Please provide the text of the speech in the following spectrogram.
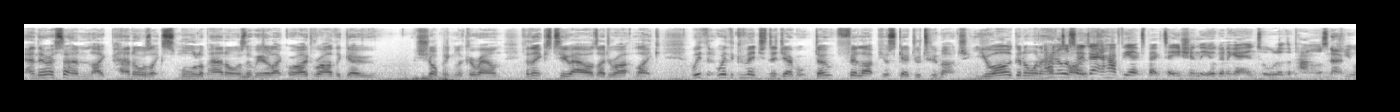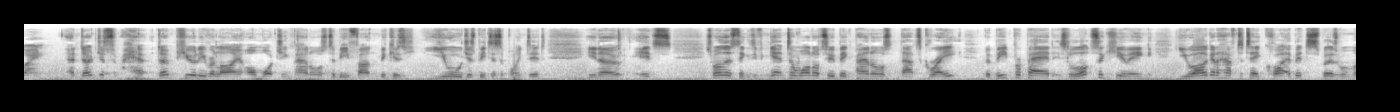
and there are certain like panels, like smaller panels, that we were like, well, I'd rather go shopping, look around for the next two hours. I'd rather like with with the conventions in general, don't fill up your schedule too much. You are going to want to have And also, time. don't have the expectation that you're going to get into all of the panels because No. you won't. And don't just ha- don't purely rely on watching panels to be fun because you will just be disappointed. You know, it's it's one of those things. If you can get into one or two big panels, that's great, but be prepared. It's lots of queuing. You are going to have to take quite a bit of disposable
